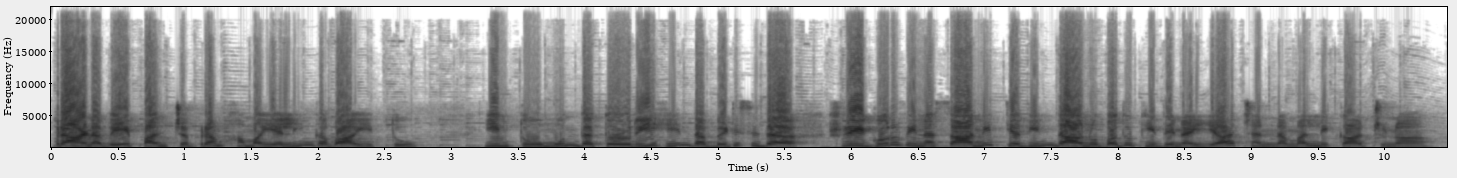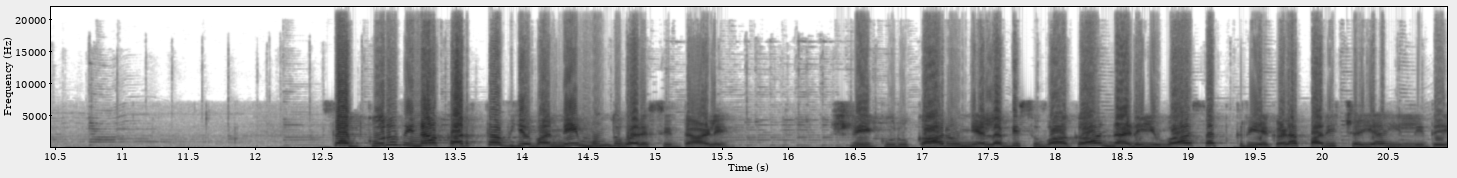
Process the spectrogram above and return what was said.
ಪ್ರಾಣವೇ ಪಂಚಬ್ರಹ್ಮಮಯ ಲಿಂಗವಾಯಿತು. ಇಂತು ಮುಂದ ತೋರಿ ಹಿಂದ ಬಿಡಿಸಿದ ಶ್ರೀ ಗುರುವಿನ ಸಾನ್ನಿಧ್ಯದಿಂದಾನು ಬದುಕಿದೆನಯ್ಯ ಚನ್ನ ಮಲ್ಲಿಕಾರ್ಜುನ ಸದ್ಗುರುವಿನ ಕರ್ತವ್ಯವನ್ನೇ ಮುಂದುವರೆಸಿದ್ದಾಳೆ. ಶ್ರೀ ಗುರು ಕಾರುಣ್ಯ ಲಭಿಸುವಾಗ ನಡೆಯುವ ಸತ್ಕ್ರಿಯೆಗಳ ಪರಿಚಯ ಇಲ್ಲಿದೆ.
